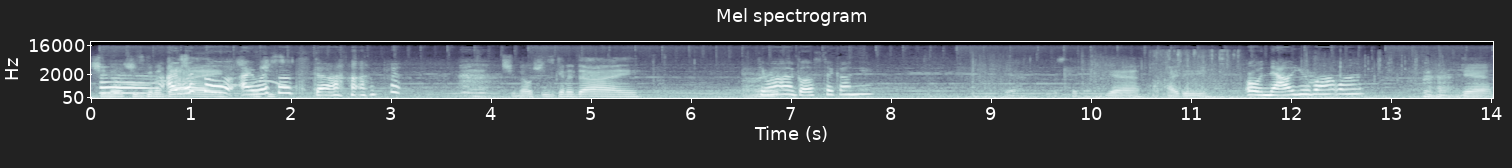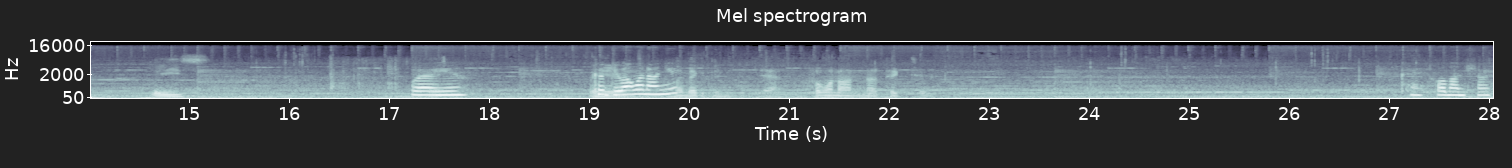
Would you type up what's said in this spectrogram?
She knows she's gonna die. I die. whistled. I She knows whistled stop. She knows she's gonna die. Do you want a glow stick on you? Yeah, let's. Yeah, I do. Oh, now you want one? Yeah, please. Where are you? Right Coop, do you want one on My you? mega thing. Yeah. Put one on uh, pig too. Okay, hold on, Josh.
